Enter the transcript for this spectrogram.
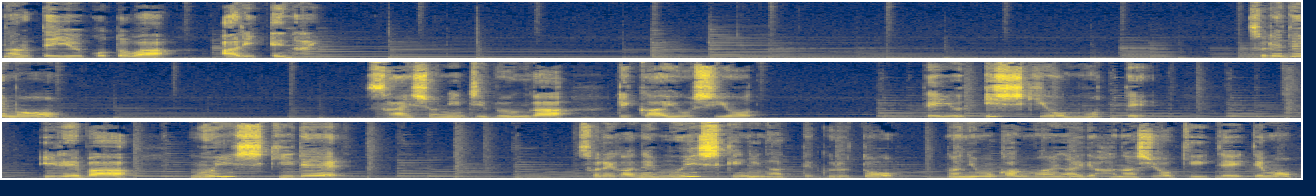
なんていうことはありえない。それでも最初に自分が理解をしようっていう意識を持っていれば無意識でそれがね無意識になってくると何も考えないで話を聞いていても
